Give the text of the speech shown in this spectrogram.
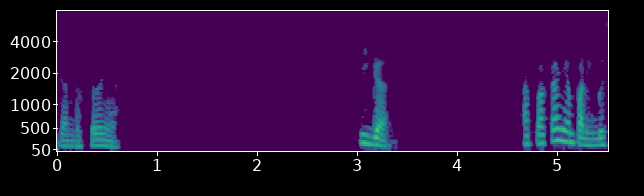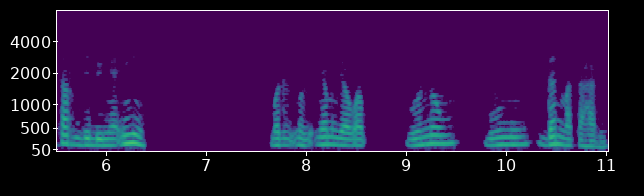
dan Rasulnya. Tiga, apakah yang paling besar di dunia ini? Murid-muridnya menjawab, gunung, bumi, dan matahari.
